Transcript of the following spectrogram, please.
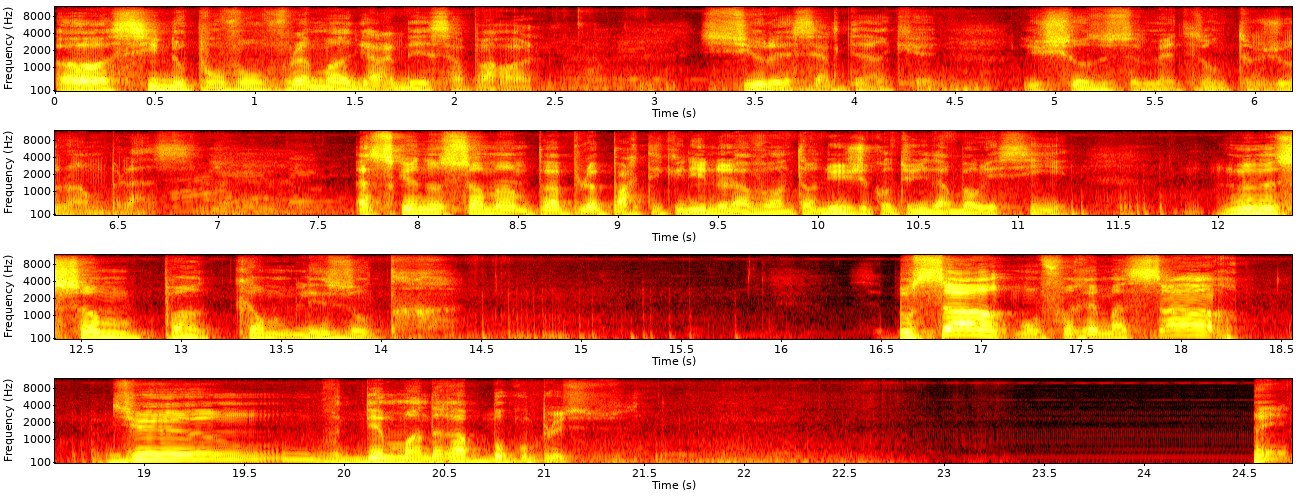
Oh, si nous pouvons vraiment garder sa parole, sûr et certain que les choses se mettront toujours en place. Est-ce que nous sommes un peuple particulier Nous l'avons entendu, je continue d'abord ici. Nous ne sommes pas comme les autres. C'est pour ça, mon frère et ma soeur, Dieu vous demandera beaucoup plus. Oui.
